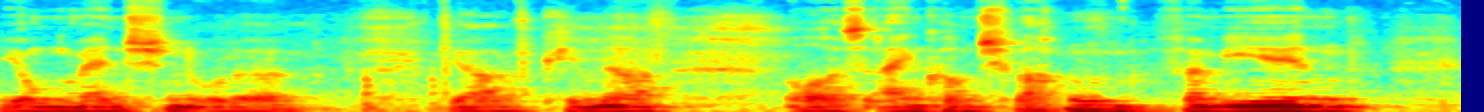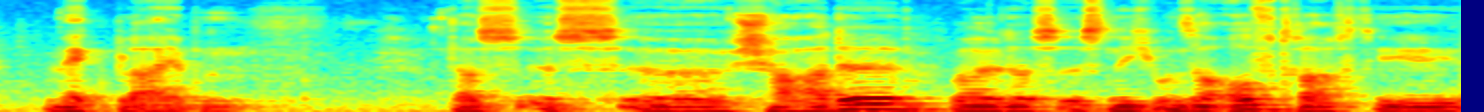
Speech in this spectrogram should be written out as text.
jungen Menschen oder ja, Kinder aus einkommensschwachen Familien wegbleiben. Das ist äh, schade, weil das ist nicht unser Auftrag. Die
